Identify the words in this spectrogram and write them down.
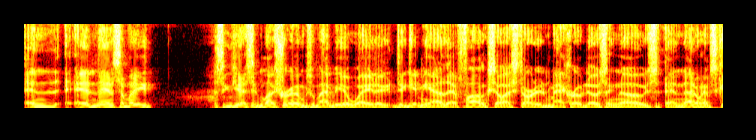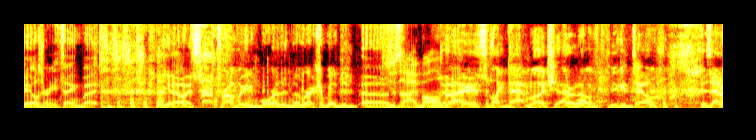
and and then somebody suggested mushrooms might be a way to, to get me out of that funk. So I started macro dosing those. And I don't have scales or anything, but, you know, it's probably more than the recommended. Uh, Just eyeballing it? It's like that much. I don't know if you can tell. Is that a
